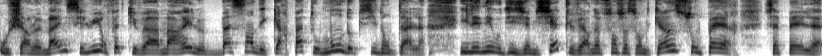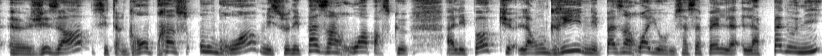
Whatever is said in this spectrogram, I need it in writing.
ou Charlemagne. C'est lui en fait qui va amarrer le bassin des Carpates au monde occidental. Il est né au Xe siècle, vers 975. Son père s'appelle euh, Géza. C'est un grand prince hongrois, mais ce n'est pas un roi parce que à l'époque la Hongrie n'est pas un royaume. Ça s'appelle la Pannonie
